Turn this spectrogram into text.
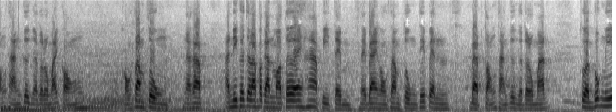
2 ถังกึ่งอัตโนมัติของของซัมซุงนะครับ อันนี้ก็จะรับประกันมอเตอร์ให้ 5 ปีเต็ม ในแบรนด์ของซัมซุงที่เป็นแบบ 2 ถังกึ่งอัตโนมัติ ส่วนพวกนี้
